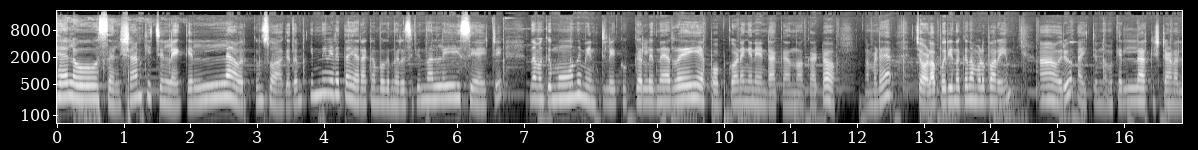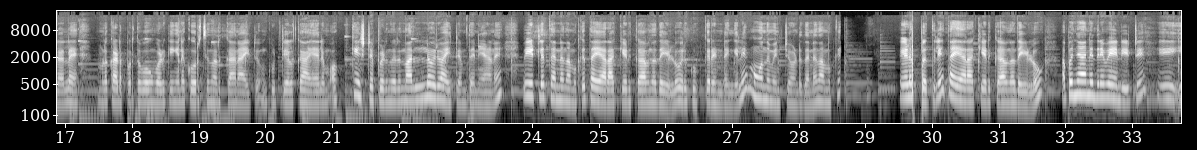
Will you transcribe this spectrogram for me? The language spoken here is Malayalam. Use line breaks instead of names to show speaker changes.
ഹലോ സൽഷാൻ കിച്ചണിലേക്ക് എല്ലാവർക്കും സ്വാഗതം. ഇന്നിവിടെ തയ്യാറാക്കാൻ പോകുന്ന റെസിപ്പി നല്ല ഈസി ആയിട്ട് നമുക്ക് മൂന്ന് മിനിറ്റിൽ കുക്കറിൽ നിറയെ പോപ്കോൺ എങ്ങനെ ഉണ്ടാക്കാമെന്ന് നോക്കാം കേട്ടോ നമ്മുടെ ചോളാപ്പൊരി എന്നൊക്കെ നമ്മൾ പറയും. ആ ഒരു ഐറ്റം നമുക്ക് എല്ലാവർക്കും ഇഷ്ടമാണല്ലോ അല്ലേ? നമ്മൾ കടപ്പുറത്ത് പോകുമ്പോഴേക്കും ഇങ്ങനെ കുറച്ച് നടക്കാനായിട്ടും കുട്ടികൾക്കായാലും ഒക്കെ ഇഷ്ടപ്പെടുന്ന ഒരു നല്ലൊരു ഐറ്റം തന്നെയാണ്. വീട്ടിൽ തന്നെ നമുക്ക് തയ്യാറാക്കിയെടുക്കാവുന്നതേ ഉള്ളൂ. ഒരു കുക്കർ ഉണ്ടെങ്കിൽ മൂന്ന് മിനിറ്റ് കൊണ്ട് തന്നെ നമുക്ക് എളുപ്പത്തിൽ തയ്യാറാക്കിയെടുക്കാവുന്നതേ ഉള്ളൂ അപ്പോൾ ഞാനിതിന് വേണ്ടിയിട്ട്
